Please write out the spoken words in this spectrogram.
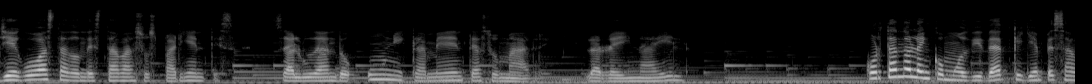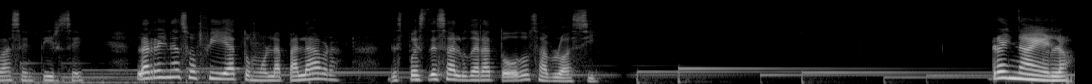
llegó hasta donde estaban sus parientes, saludando únicamente a su madre, la reina Il. Cortando la incomodidad que ya empezaba a sentirse, la reina Sofía tomó la palabra. Después de saludar a todos, habló así. Reina Ela,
